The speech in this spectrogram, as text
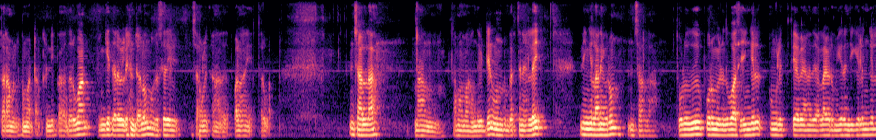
தராமல் இருக்க மாட்டான். கண்டிப்பாக தருவான். இங்கே தரவில்லை என்றாலும் ஒரு சிறையில் அவங்களுக்கான பலனை தருவான். இன்ஷால்லா நான் சமமாக வந்துவிட்டேன். ஒன்றும் பிரச்சனை இல்லை. நீங்கள் அனைவரும் இன்ஷா தொழுது பொறுமையிலிருந்து துவா செய்யுங்கள். உங்களுக்கு தேவையானது எல்லாவிடம் இறைஞ்சி கேளுங்கள்.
